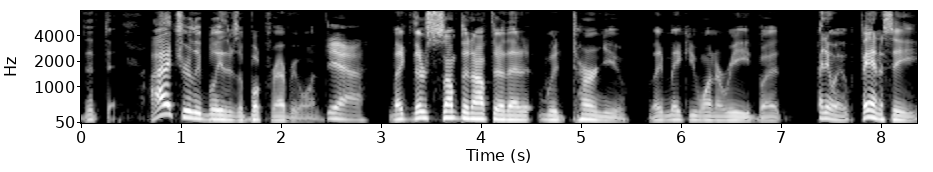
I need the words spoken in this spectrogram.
That, that- I truly believe there's a book for everyone. Yeah. Like there's something out there that would turn you, like make you want to read. But anyway, fantasy.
